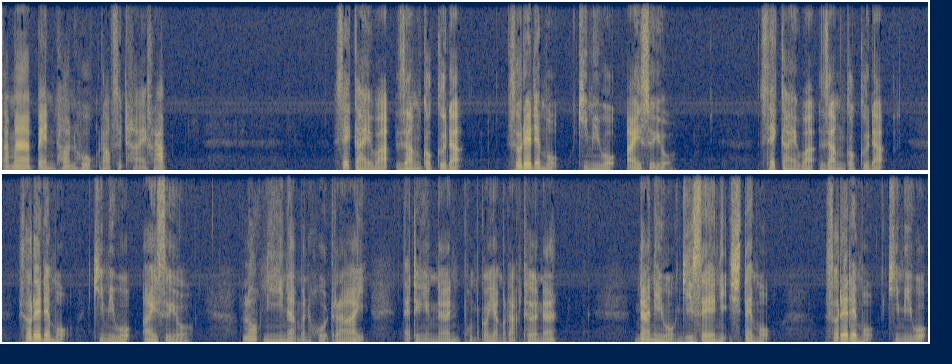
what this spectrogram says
ต่อมาเป็นท่อนฮุกรอบสุดท้ายครับ世界は残酷だそれでも君 世界は残酷だそれでも君を愛すよโลกนี้น่ะมันโหดร้าย แต่ถึงอย่างนั้นผมก็ยังรักเธอนะ何を犠牲にしてもそれでも君を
